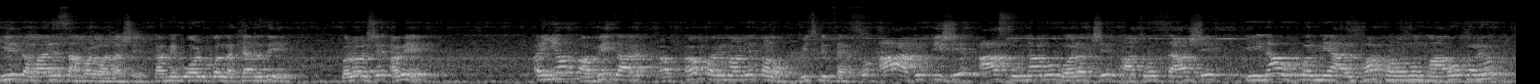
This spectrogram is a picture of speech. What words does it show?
એ તમારે સાંભળવાના છે. કારણ બોર્ડ ઉપર લખ્યા નથી? બરોબર છે? હવે અહીંયા અભિધાર અપરિમાણીય કણો વિચલિત થાય. તો આ આકૃતિ છે, આ સોનાનો વરખ છે, પાત્રો ચાર છે એના ઉપર મેં આલ્ફા કણોનો મારો કર્યો.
